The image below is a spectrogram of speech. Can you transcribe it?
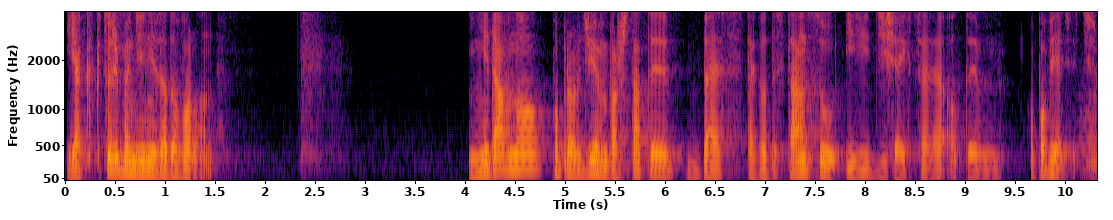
jak ktoś będzie niezadowolony. Niedawno poprowadziłem warsztaty bez tego dystansu i dzisiaj chcę o tym opowiedzieć.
